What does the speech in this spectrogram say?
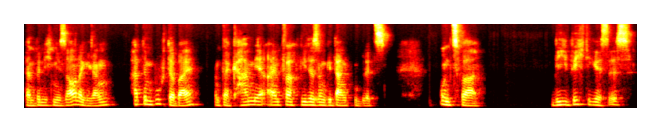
dann bin ich in die Sauna gegangen, hatte ein Buch dabei und da kam mir einfach wieder so ein Gedankenblitz. Und zwar, wie wichtig es ist,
